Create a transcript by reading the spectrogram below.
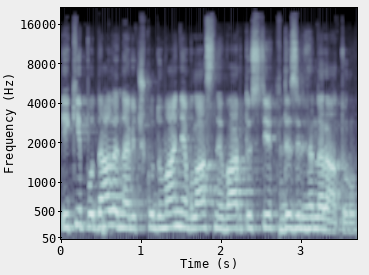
які подали на відшкодування власне вартості дизель-генератору.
